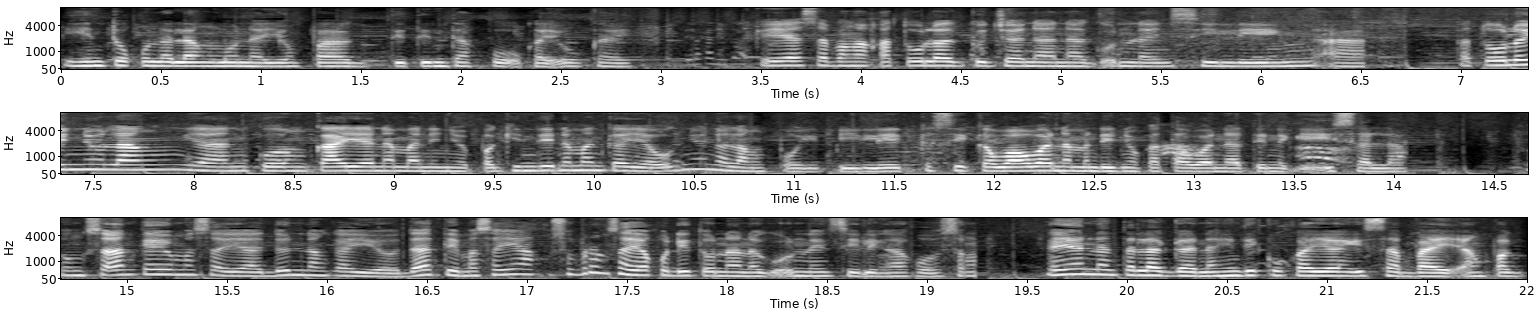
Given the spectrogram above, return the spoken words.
ihinto ko na lang muna yung pagtitinda ko ukay-ukay. Kaya sa mga katulad ko dyan na nag-online selling, ah, patuloy nyo lang yan kung kaya naman ninyo. Pag hindi naman kaya, huwag nyo na lang po ipilit kasi kawawa naman din yung katawan natin nag-iisa lang. Kung saan kayo masaya, doon lang kayo. Dati masaya ako, sobrang saya ko dito na nag-online selling ako. Sa ngayon lang talaga na hindi ko kayang isabay ang pag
